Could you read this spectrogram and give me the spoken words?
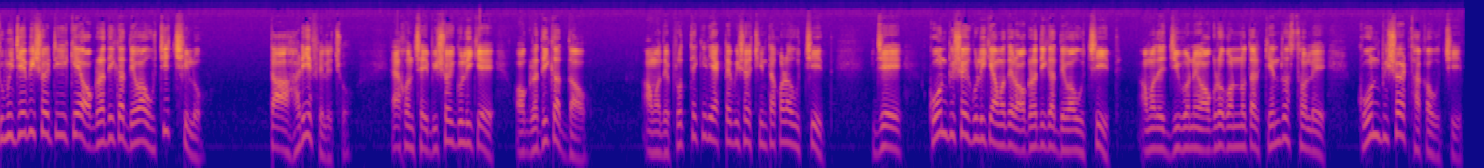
তুমি যে বিষয়টিকে অগ্রাধিকার দেওয়া উচিত ছিল, তা হারিয়ে ফেলেছ। এখন সেই বিষয়গুলিকে অগ্রাধিকার দাও। আমাদের প্রত্যেকেরই একটা বিষয় চিন্তা করা উচিত যে, কোন বিষয়গুলিকে আমাদের অগ্রাধিকার দেওয়া উচিত? আমাদের জীবনে অগ্রগণ্যতার কেন্দ্রস্থলে কোন বিষয়ের থাকা উচিত?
